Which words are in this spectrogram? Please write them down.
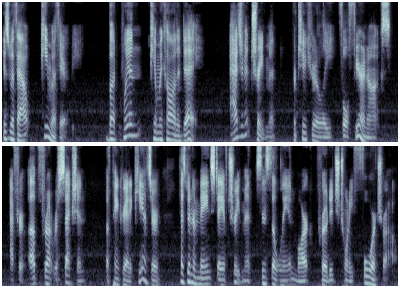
is without chemotherapy. But when can we call it a day? Adjuvant treatment, particularly FOLFIRINOX, after upfront resection of pancreatic cancer, has been a mainstay of treatment since the landmark PRODIGE 24 trial.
